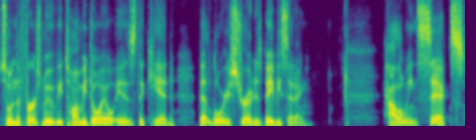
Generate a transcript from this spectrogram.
So in the first movie, Tommy Doyle is the kid that Laurie Strode is babysitting. Halloween 6,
